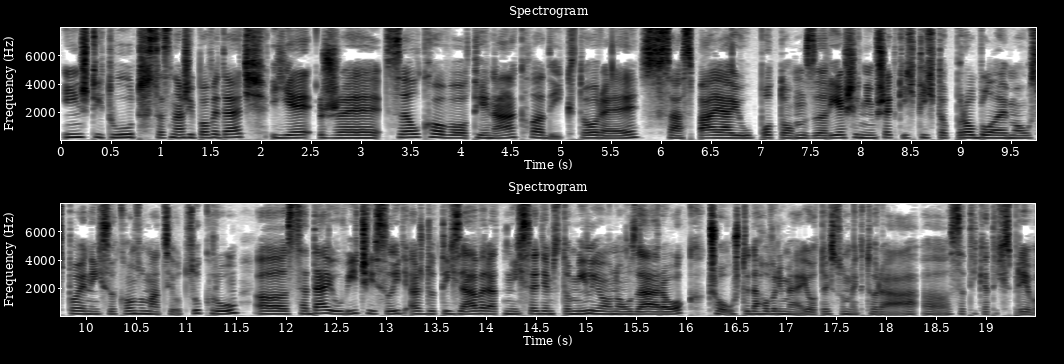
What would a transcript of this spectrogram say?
inštitút sa snaží povedať, je, že celkovo tie náklady, ktoré sa spájajú potom s riešením všetkých týchto problémov spojených s konzumáciou cukru, Eh, sa dajú vyčísliť až do tých záveratných 700 miliónov za rok, čo už teda hovoríme aj o tej sume, ktorá eh, sa týka tých sprievodných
